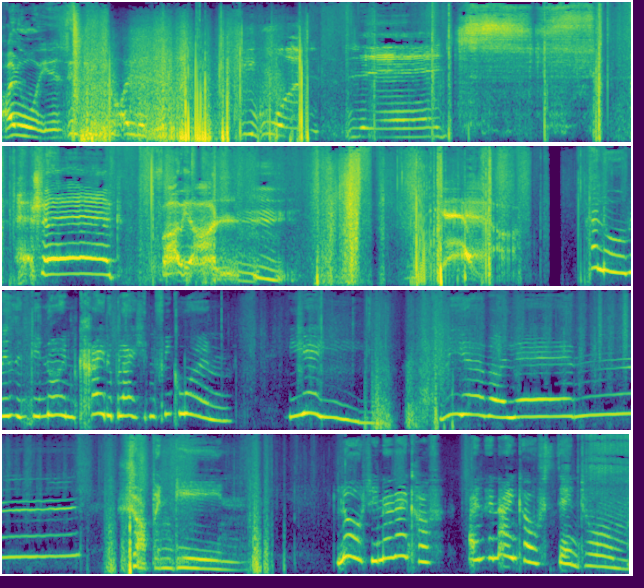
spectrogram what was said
Hallo, hier sind die kleinen Figuren. Let's Hashtag Fabian. Yeah. Hallo, wir sind die neuen kreidebleichen Figuren. Yay! Wir wollen shoppen gehen. Los, in ein Einkauf, in ein Einkaufszentrum.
